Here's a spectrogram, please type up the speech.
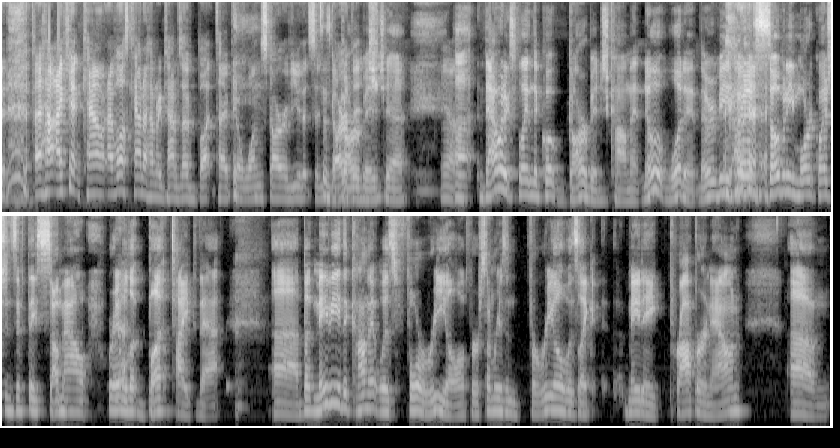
it, I, I can't count. I've lost count of how many times I've butt typed a one star review that said says garbage. Yeah. Yeah. Uh, that would explain the quote garbage comment. No, it wouldn't. There would be I would have so many more questions if they somehow were able to butt type that. Uh, but maybe the comment was for real. For some reason, for real was like made a proper noun. Um,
